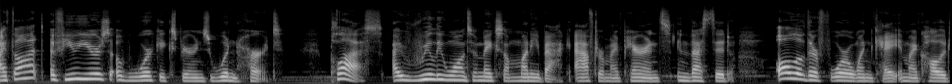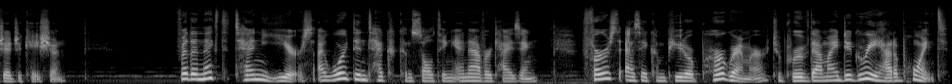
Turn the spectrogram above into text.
I thought a few years of work experience wouldn't hurt. Plus, I really want to make some money back after my parents invested all of their 401k in my college education. For the next 10 years, I worked in tech consulting and advertising, first as a computer programmer to prove that my degree had a point,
